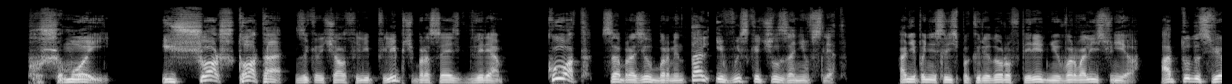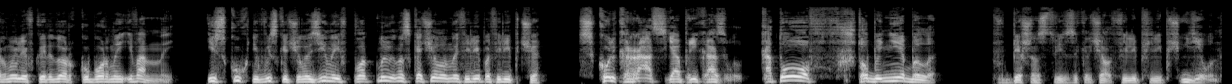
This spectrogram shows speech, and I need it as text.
— Боже мой! «Еще что-то!» — закричал Филипп Филиппович, бросаясь к дверям. «Кот!» — сообразил Барменталь и выскочил за ним вслед. Они понеслись по коридору в переднюю, ворвались в нее. Оттуда свернули в коридор к уборной и ванной. Из кухни выскочила Зина и вплотную наскочила на Филиппа Филипповича. «Сколько раз я приказывал! Котов, чтобы не было!» В бешенстве закричал Филипп Филиппович. «Где он?»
